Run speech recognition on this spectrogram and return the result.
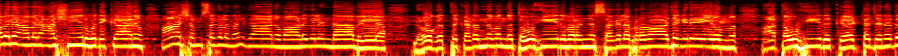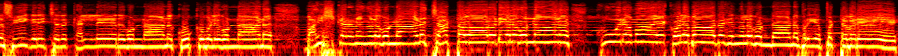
അവന് അവനെ ആശീർവദിക്കാനും ആശംസകൾ നൽകാനും ആളുകൾ ഉണ്ടാവില്ല. ലോകത്ത് കടന്നു വന്ന് തൗഹീദ് പറഞ്ഞ സകല പ്രവാചകരെയും ആ തൗഹീദ് കേട്ട ജനത സ്വീകരിച്ചത് കല്ലേറ് കൊണ്ടാണ് കൂക്കുവിളി കൊണ്ടാണ് ബഹിഷ്കരണങ്ങൾ കൊണ്ടാണ് ചാട്ടവാറടികൾ കൊണ്ടാണ് ക്രൂരമായ കൊലപാതകങ്ങൾ കൊണ്ടാണ് പ്രിയപ്പെട്ടവരെ.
